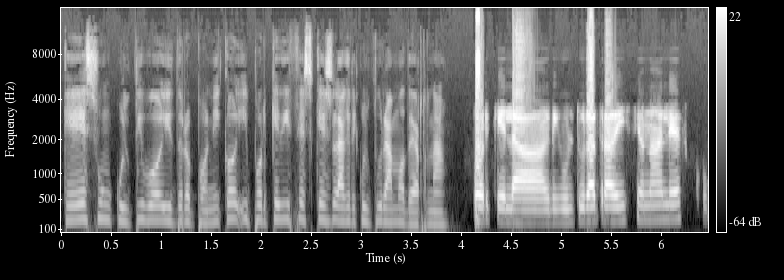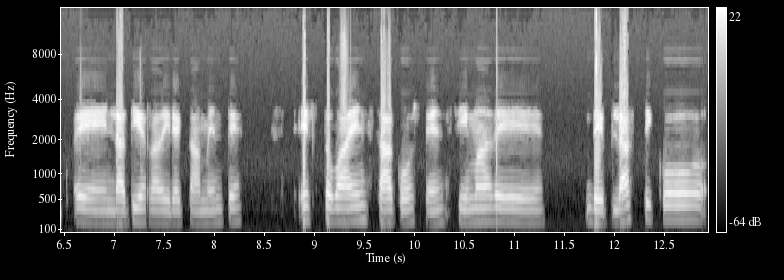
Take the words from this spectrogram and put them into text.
¿Qué es un cultivo hidropónico y por qué dices que es la agricultura moderna? Porque la agricultura tradicional es en la tierra directamente. Esto va en sacos, encima de, de plástico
